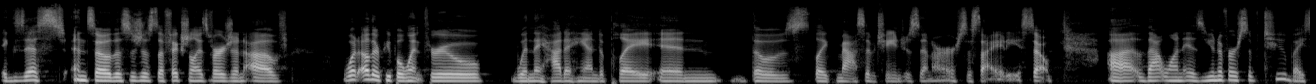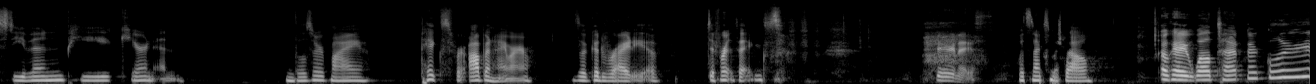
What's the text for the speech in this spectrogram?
exists. And so this is just a fictionalized version of what other people went through when they had a hand to play in those like massive changes in our society. So uh, that one is Universe of Two by Stephen P. Kiernan. And those are my picks for Oppenheimer. It's a good variety of different things. Very nice. What's next, Michelle? Okay, well, technically,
